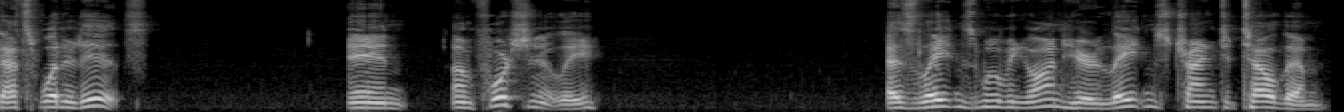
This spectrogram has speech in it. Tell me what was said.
That's what it is. And unfortunately, as Leighton's moving on here, Leighton's trying to tell them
